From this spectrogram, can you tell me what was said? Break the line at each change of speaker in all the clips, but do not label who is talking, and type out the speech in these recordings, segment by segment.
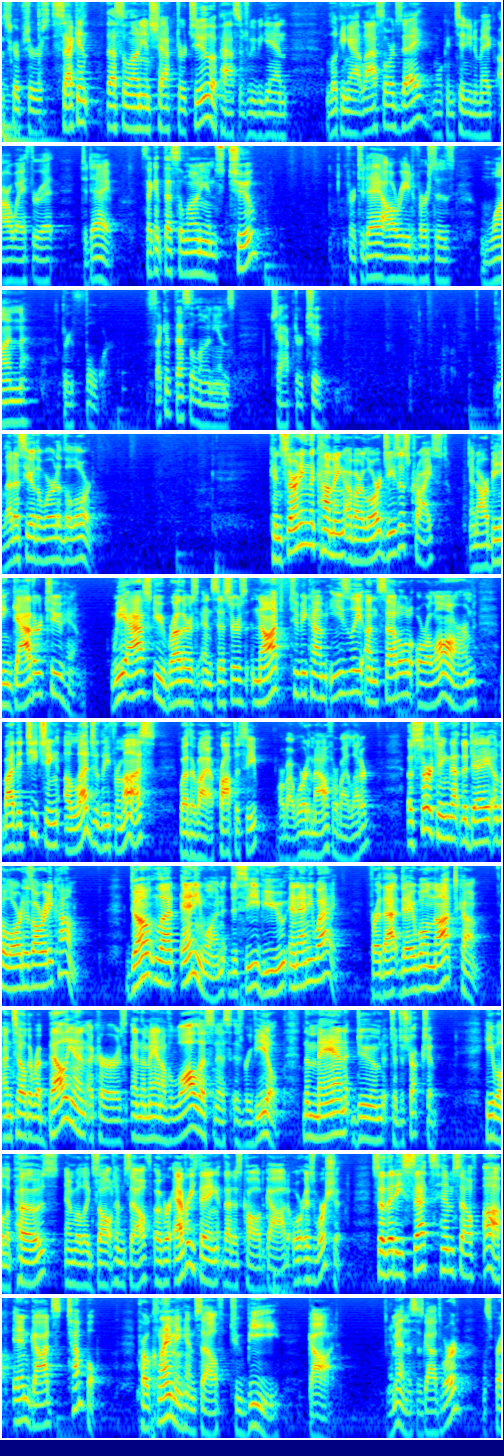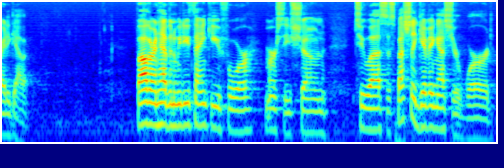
Scriptures, Second Thessalonians chapter 2, a passage we began looking at last Lord's Day, and we'll continue to make our way through it today. Second Thessalonians 2. For today, I'll read verses 1 through 4. Second Thessalonians chapter 2. Let us hear the word of the Lord. Concerning the coming of our Lord Jesus Christ, and are being gathered to him. We ask you, brothers and sisters, not to become easily unsettled or alarmed by the teaching allegedly from us, whether by a prophecy or by word of mouth or by letter, asserting that the day of the Lord has already come. Don't let anyone deceive you in any way, for that day will not come until the rebellion occurs and the man of lawlessness is revealed, the man doomed to destruction he will oppose and will exalt himself over everything that is called God or is worshiped, so that he sets himself up in God's temple, proclaiming himself to be God. Amen. This is God's word. Let's pray together. Father in heaven, we do thank you for mercy shown to us, especially giving us your word.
